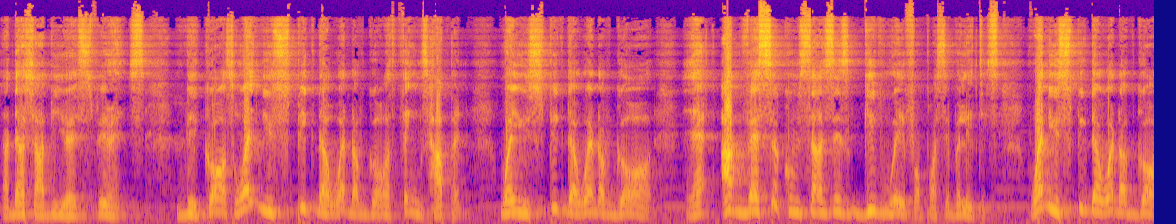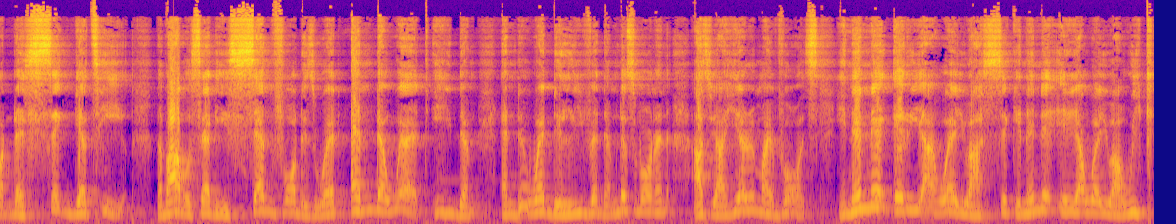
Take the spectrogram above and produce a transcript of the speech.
that that shall be your experience. Because when you speak the word of God, things happen. When you speak the word of God, the adverse circumstances give way for possibilities. When you speak the word of God, the sick gets healed. The Bible said He sent forth His word, and the word healed them, and the word delivered them. This morning, as you are hearing my voice, in any area where you are sick, in any area where you are weak,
